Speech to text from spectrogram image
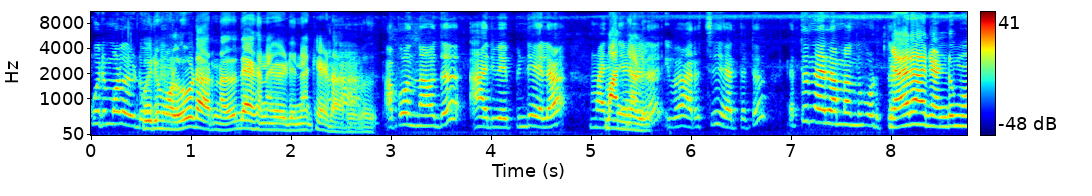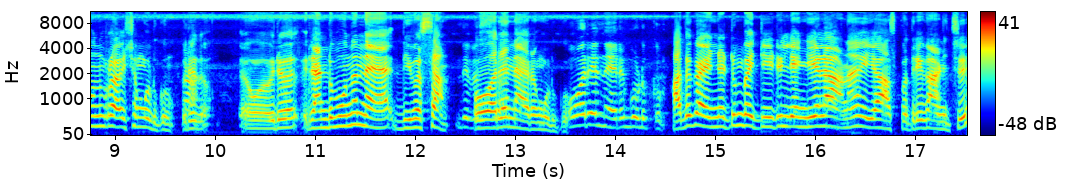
കുരുമുളക് ഇടും കുരുമുളക് ഇടാറുണ്ട്. ദഹനകേടിനൊക്കെ ഇടാറുള്ളത്. അപ്പൊ ഒന്നാമത് ആര്യവേപ്പിന്റെ ഇല മഞ്ഞൾ ഇവ അരച്ച് ചേർത്തിട്ട് എത്ര നേരം വന്ന് കൊടുക്കും? കൊടുത്തു ഞാൻ ആ രണ്ട് മൂന്ന് പ്രാവശ്യം കൊടുക്കും. ഒരു ഒരു രണ്ടു മൂന്ന് നേ- ദിവസം ഓരോ നേരം കൊടുക്കും. ഓരോ നേരം കൊടുക്കും. അത് കഴിഞ്ഞിട്ടും പറ്റിയിട്ടില്ലെങ്കിലാണ് ഈ ആസ്പത്രി കാണിച്ച്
